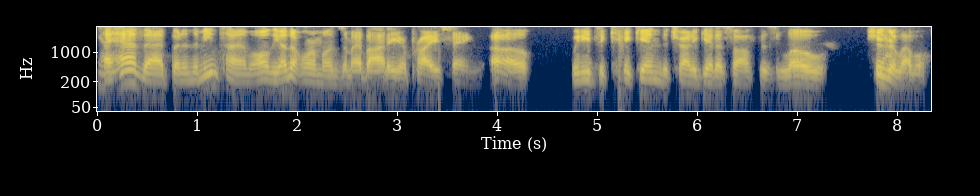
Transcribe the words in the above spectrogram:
Yep. I have that, but in the meantime, all the other hormones in my body are probably saying, "Uh oh, we need to kick in to try to get us off this low sugar yeah. level."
